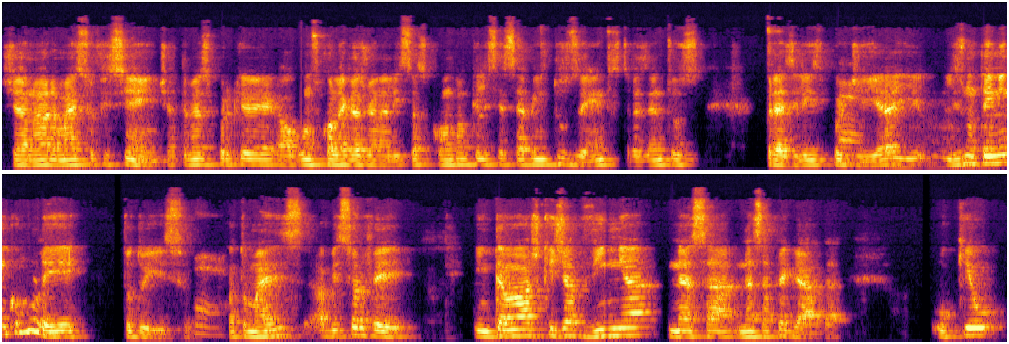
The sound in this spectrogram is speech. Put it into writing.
já não era mais suficiente, até mesmo porque alguns colegas jornalistas contam que eles recebem 200, 300 press release por é. dia e eles não têm nem como ler tudo isso, é. quanto mais absorver. Então, eu acho que já vinha nessa, nessa pegada. O que eu,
